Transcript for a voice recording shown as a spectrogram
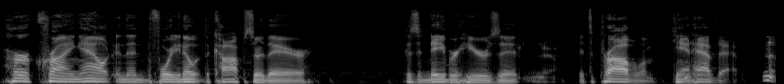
her crying out and then before you know it the cops are there because the neighbor hears it. Yeah. It's a problem. Can't have that. No,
